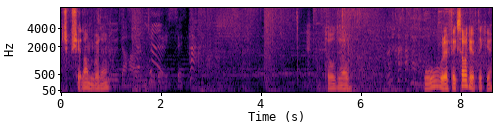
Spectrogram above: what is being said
Küçük bir şey lan böyle. Ne oldu ya? Oo, reflekse bak herifteki.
